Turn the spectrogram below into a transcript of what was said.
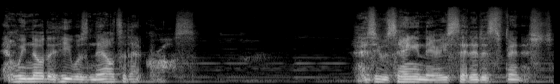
And we know that he was nailed to that cross. As he was hanging there, he said, It is finished.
